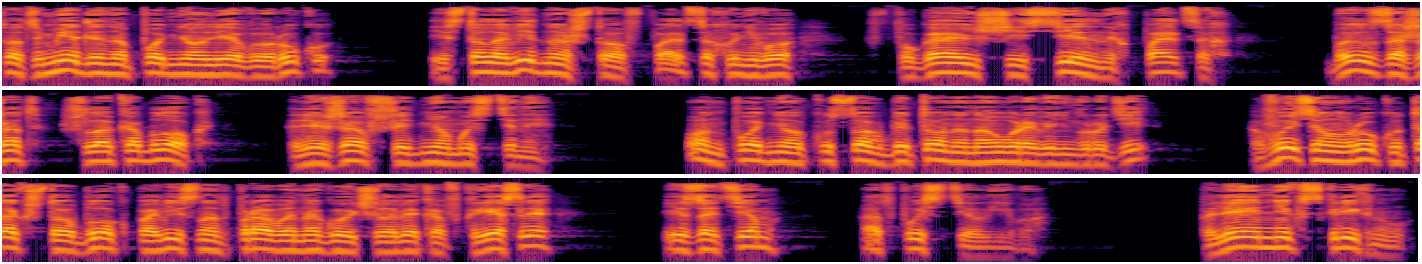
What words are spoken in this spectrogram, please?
Тот медленно поднял левую руку, и стало видно, что в пальцах у него, в пугающе сильных пальцах, был зажат шлакоблок, лежавший днем у стены. Он поднял кусок бетона на уровень груди, вытянул руку так, что блок повис над правой ногой человека в кресле, и затем отпустил его. Пленник вскрикнул.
